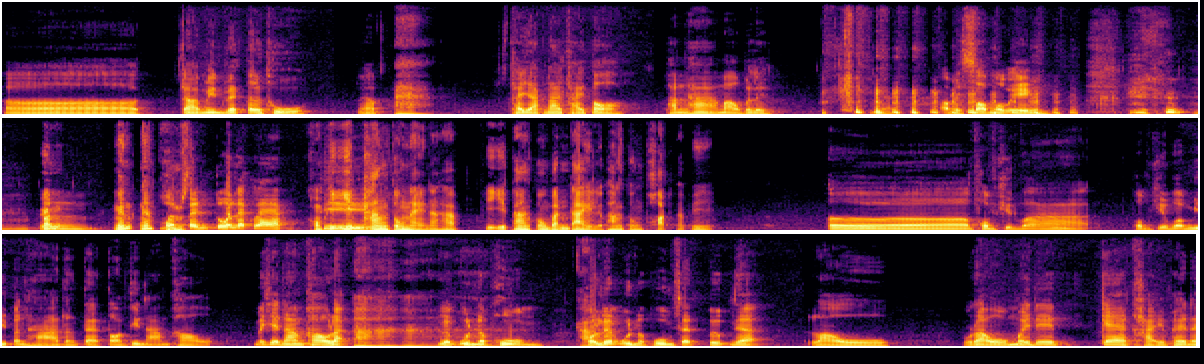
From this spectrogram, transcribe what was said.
เอ่อ Garmin Vector 2นะครับอ่าใครอยากได้ขายต่อพันห้ามาเอาไปเลยเนี่ยเอาไปซ่อมเอาเอง มันงั้นงั้นผมมันเป็นตัวแรก ๆ ของพี่ที่อีทพังตรงไหนนะครับ พี่อีทพังตรงบันไดหรือพังตรงพอร์ตครับพี่ เออผมคิดว่า ผมคิดว่ามีปัญหาตั้งแต่ตอนที่น้ำเข้า ไม่ใช่น้ำเข้าแหละอ่าเรื่องอุณหภูมิครับพอเรื่องอุณหภูมิเสร็จปุ๊บเนี่ย เราเราไม่ได้แก้ไขภายใน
